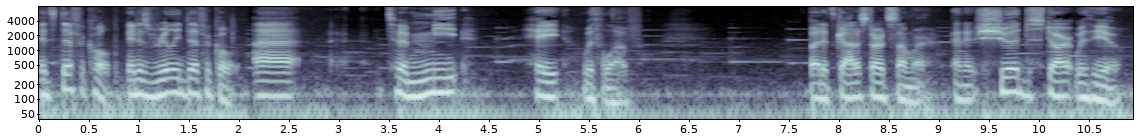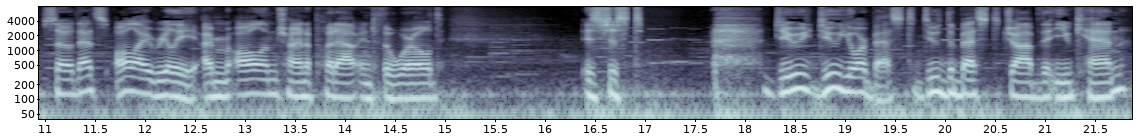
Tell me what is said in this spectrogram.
It's difficult. It is really difficult uh, to meet hate with love. But it's got to start somewhere, and it should start with you. So that's all I really, I'm all I'm trying to put out into the world is just do do your best, do the best job that you can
